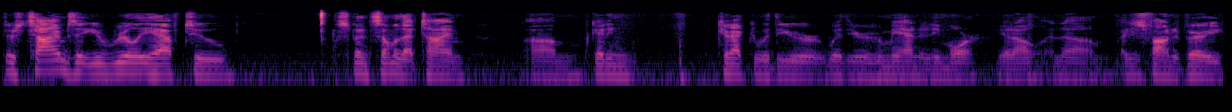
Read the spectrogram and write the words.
there's times that you really have to spend some of that time um, getting connected with your with your humanity more. You know, and um, I just found it very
